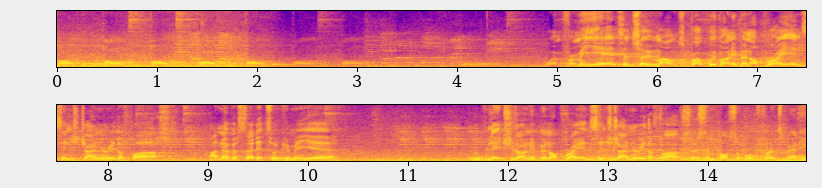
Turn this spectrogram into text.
boom, boom, boom, boom, boom, boom, boom. Went from a year to two months, bruv. We've only been operating since January the 1st. I never said it took him a year. We've literally only been operating since January the 1st, so it's impossible for it to be any,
